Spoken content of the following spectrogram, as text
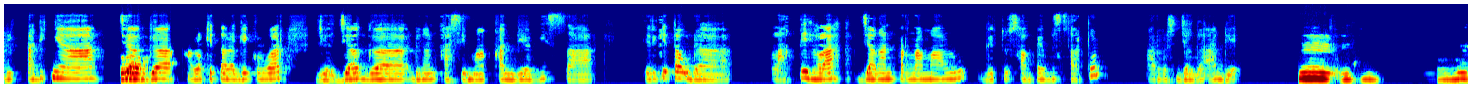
adik-adiknya jaga oh. kalau kita lagi keluar dia jaga dengan kasih makan dia bisa jadi kita udah latih lah jangan pernah malu gitu sampai besar pun harus jaga adik hmm. hmm, hmm.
